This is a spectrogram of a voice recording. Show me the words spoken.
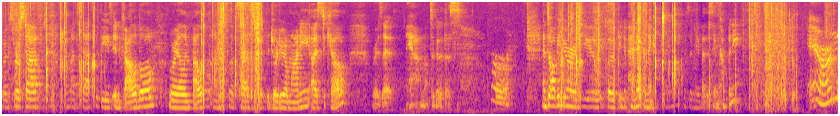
drugstore stuff. I'm obsessed with these Infallible, L'Oreal Infallible. I'm also obsessed with the Giorgio Armani Eyes to Kill. Where is it? Yeah, I'm not so good at this. And so I'll be doing a review both independent and then comparing them because they're made by the same company. And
